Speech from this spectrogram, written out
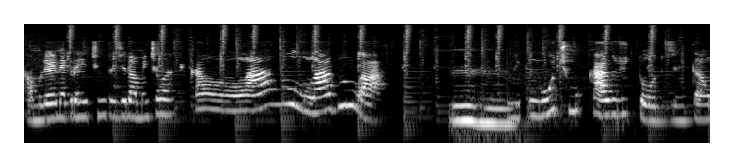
a mulher negra retinta geralmente ela fica lá no lado lá. Uhum. No último caso de todos. Então,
